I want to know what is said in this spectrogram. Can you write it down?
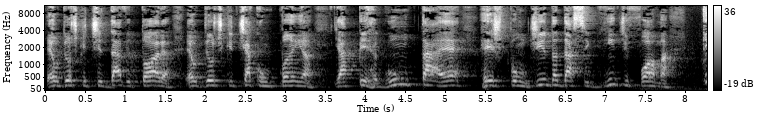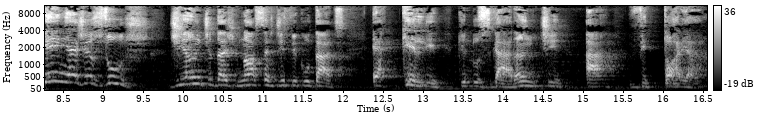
é o Deus que te dá vitória, é o Deus que te acompanha. E a pergunta é respondida da seguinte forma: quem é Jesus diante das nossas dificuldades? É aquele que nos garante a vitória.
